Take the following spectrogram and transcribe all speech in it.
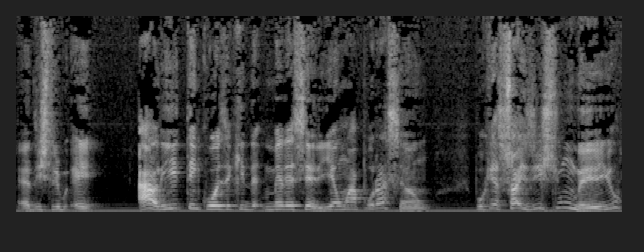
é, distribuídos? ali tem coisa que mereceria uma apuração. Porque só existe um meio,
